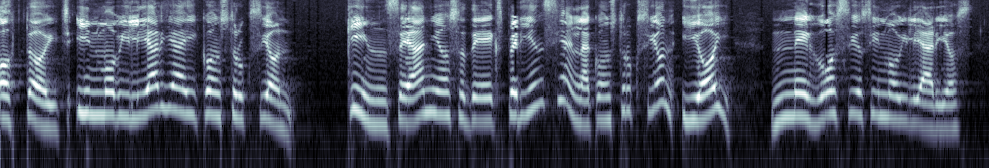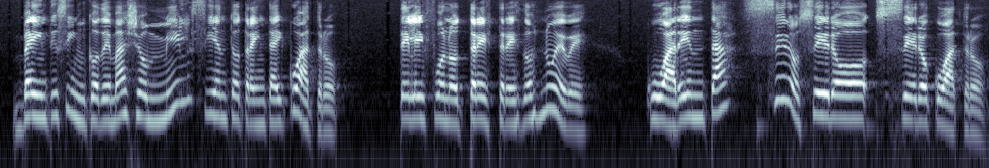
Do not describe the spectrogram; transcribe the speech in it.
Ostoich, Inmobiliaria y Construcción. 15 años de experiencia en la construcción y hoy negocios inmobiliarios. 25 de mayo 1134. Teléfono 3329 400004.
